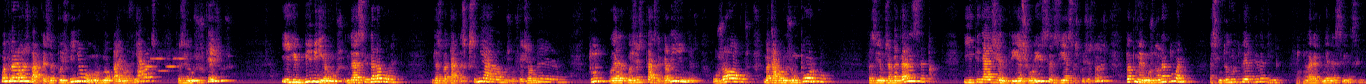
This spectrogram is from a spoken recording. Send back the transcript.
Quando eram as vacas, depois vinham, o meu pai ordenhava-as, fazíamos os queijos e vivíamos da, assim da lavoura, das batatas que semeávamos, do feijão verde, tudo, era coisas de casa, galinhas, os ovos, matávamos um porco, fazíamos a matança e tinha a gente e as chouriças e essas coisas todas para comermos durante o ano, assim tudo muito bem regradinho, não era comer assim, assim.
